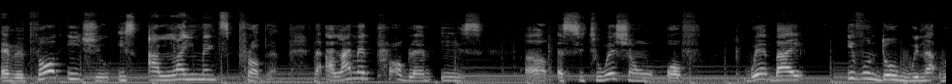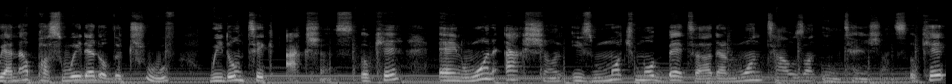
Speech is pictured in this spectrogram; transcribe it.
and the third issue is alignment problem. The alignment problem is uh, a situation of whereby even though we, not, we are now persuaded of the truth, we don't take actions. Okay, and one action is much more better than 1,000 intentions. Okay,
